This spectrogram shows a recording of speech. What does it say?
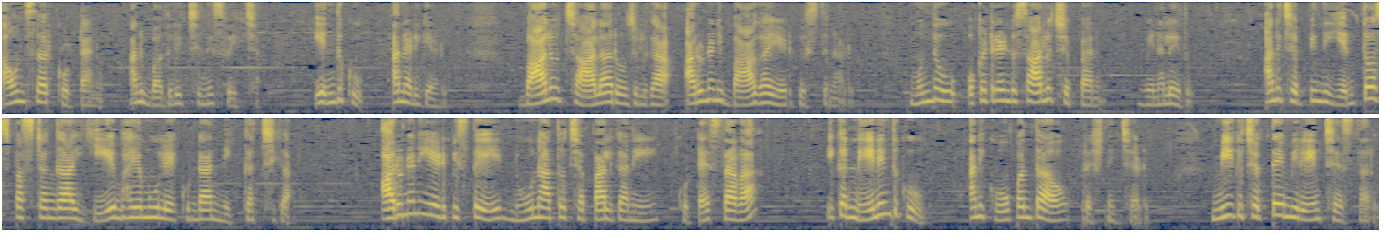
అవును సార్ కొట్టాను అని బదులిచ్చింది స్వేచ్ఛ. ఎందుకు? అని అడిగాడు. బాలు చాలా రోజులుగా అరుణని బాగా ఏడిపిస్తున్నాడు. ముందు ఒకటి రెండు సార్లు చెప్పాను వినలేదు అని చెప్పింది ఎంతో స్పష్టంగా ఏ భయమూ లేకుండా నిక్కచ్చిగా అరుణని ఏడిపిస్తే నువ్వు నాతో చెప్పాలి గాని కొట్టేస్తావా? ఇక నేనెందుకు? అని కోపంతో ప్రశ్నించాడు. మీకు చెప్తే మీరేం చేస్తారు?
